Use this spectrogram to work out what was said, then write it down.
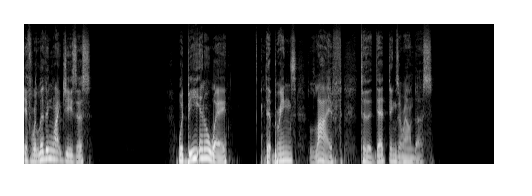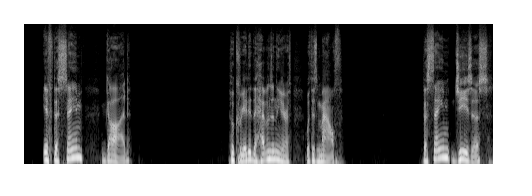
if we're living like Jesus, would be in a way that brings life to the dead things around us? If the same God who created the heavens and the earth with his mouth the same Jesus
